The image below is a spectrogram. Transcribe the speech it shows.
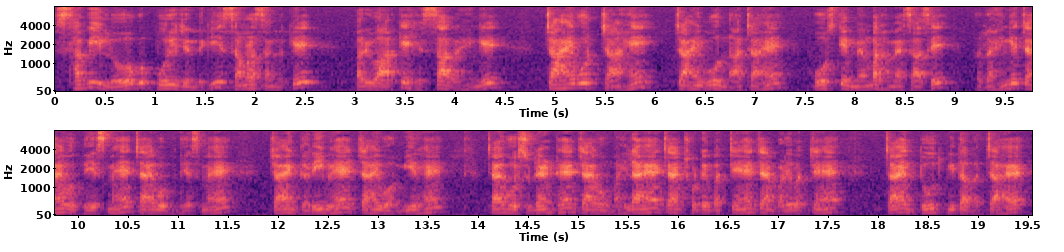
सभी लोग पूरी ज़िंदगी श्रवण संघ के परिवार के हिस्सा रहेंगे। चाहे वो चाहें, चाहे वो ना चाहें, वो उसके मेंबर हमेशा से रहेंगे, चाहे वो देश में है, चाहे वो विदेश में है। चाहे गरीब हैं, चाहे वो अमीर हैं, चाहे वो स्टूडेंट हैं, चाहे वो महिला हैं, चाहे छोटे बच्चे हैं, चाहे बड़े बच्चे हैं, चाहे दूध पीता बच्चा है,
